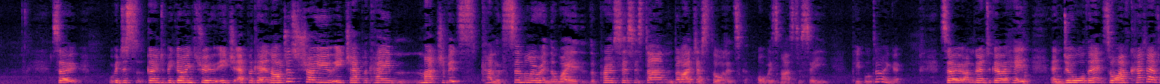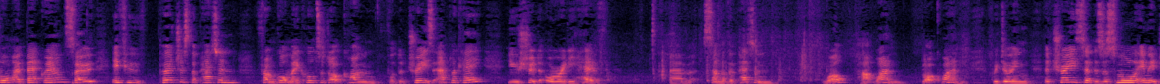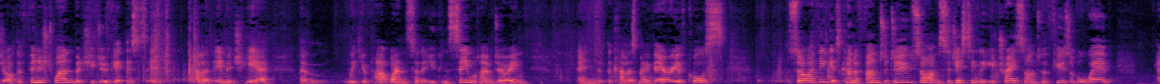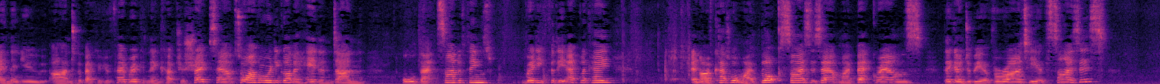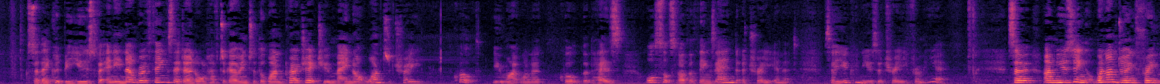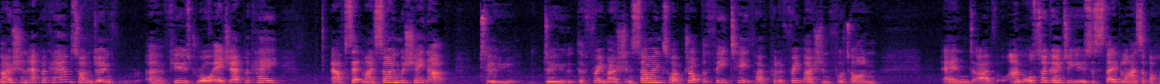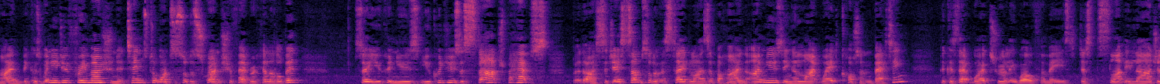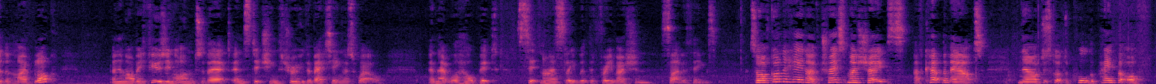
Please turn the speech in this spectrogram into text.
So we're just going to be going through each applique and I'll just show you each applique. Much of it's kind of similar in the way that the process is done, but I just thought it's always nice to see people doing it. So I'm going to go ahead and do all that. So I've cut out all my background. So if you've purchased the pattern from gourmetquilter.com for the trees applique, you should already have um, some of the pattern, well, part one, block one. We're doing a tree, so there's a small image of the finished one, but you do get this coloured image here um, with your part one so that you can see what I'm doing. And the colours may vary, of course. So I think it's kind of fun to do, so I'm suggesting that you trace onto a fusible web and then you iron to the back of your fabric and then cut your shapes out. So I've already gone ahead and done all that side of things ready for the applique and I've cut all my block sizes out, my backgrounds, they're going to be a variety of sizes. So they could be used for any number of things. They don't all have to go into the one project. You may not want a tree quilt. You might want a quilt that has all sorts of other things and a tree in it. So you can use a tree from here. So I'm using, when I'm doing free motion applique, so I'm doing uh, fused raw edge applique, I've set my sewing machine up to do the free motion sewing. So I've dropped the feed teeth, I've put a free motion foot on, and i am also going to use a stabilizer behind because when you do free motion it tends to want to sort of scrunch your fabric a little bit. So you can use you could use a starch perhaps but I suggest some sort of a stabilizer behind. I'm using a lightweight cotton batting because that works really well for me. It's just slightly larger than my block and then I'll be fusing onto that and stitching through the batting as well. And that will help it sit nicely with the free motion side of things. So I've gone ahead I've traced my shapes I've cut them out now I've just got to pull the paper off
